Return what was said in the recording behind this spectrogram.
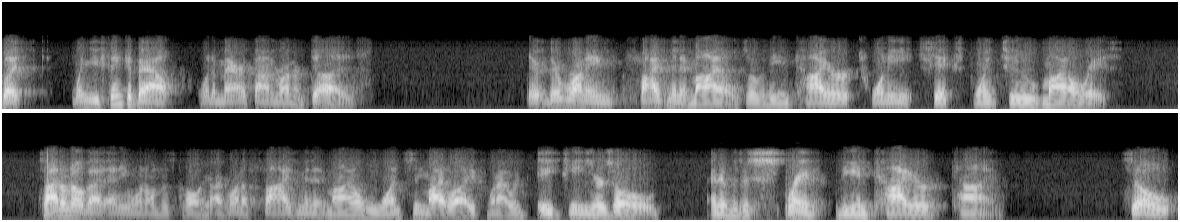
But when you think about what a marathon runner does, they're they're running five minute miles over the entire 26.2 mile race. So I don't know about anyone on this call here. I've run a five minute mile once in my life when I was 18 years old, and it was a sprint the entire time. So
